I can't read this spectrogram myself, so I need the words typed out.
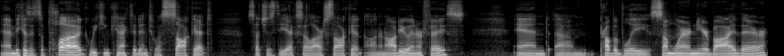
And because it's a plug, we can connect it into a socket. such as the XLR socket on an audio interface. And um, probably somewhere nearby there,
